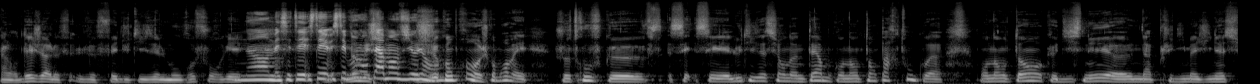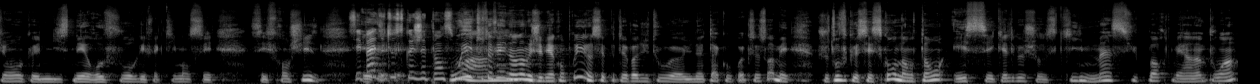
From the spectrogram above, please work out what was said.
Alors déjà, le, fait d'utiliser le mot refourguer. Non, mais c'était volontairement je, violent. Je hein. comprends, je comprends, mais je trouve que c'est l'utilisation d'un terme qu'on entend partout. Quoi. On entend que Disney euh, n'a plus d'imagination, que Disney refourgue effectivement ses, ses franchises. C'est pas du tout ce que je pense, Oui, moi. tout à hein, fait. mais- Non, non, mais j'ai bien compris. hein, C'est peut-être pas du tout euh, une attaque ou quoi que ce soit, mais je trouve que c'est ce qu'on entend et c'est quelque chose qui m'insupporte, mais à un point.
